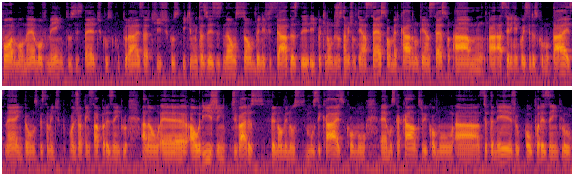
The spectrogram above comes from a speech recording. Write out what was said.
formam, né, movimentos estéticos, culturais, artísticos e que muitas vezes não são beneficiadas de, porque não justamente não têm acesso ao mercado, não têm acesso a, a, a serem reconhecidas como tais, né? Então, especialmente quando a gente vai pensar, por exemplo, ah não, é, a origem de vários fenômenos musicais como é, música country, como a sertanejo ou por exemplo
